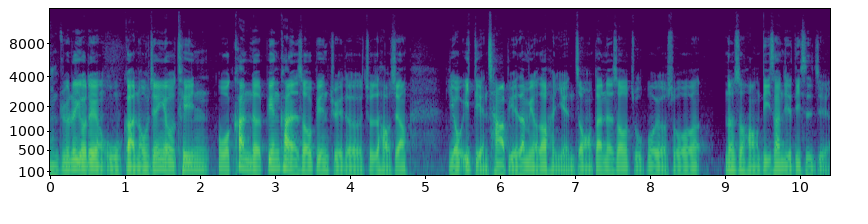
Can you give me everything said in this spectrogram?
我觉得有点无感了。我今天有听，我看的边看的时候边觉得，就是好像。有一点差别，但没有到很严重。但那时候主播有说，那时候好像第三节、第四节，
